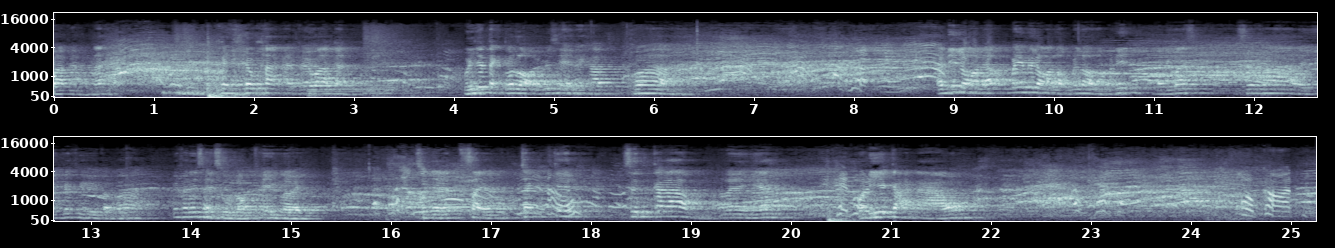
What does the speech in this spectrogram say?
ว่ากันนะไม่ได้ว่ากันไม่ว่ากัน วันนี้จะแต่งตัวหล่อเป็นพิเศษนะครับเพราะว่าอันนี้หล่อแล้วไม่ไม่หล่อหรอกไม่หล่อหรอกอันนี้หมายถึงว่าเสื้อผ้าอะไรอย่างงี้ก็คือแบบว่าไม่ค่อยได้ใส่สูทร้องเพลงเลยส่วนใหญ่ใส่แจ็คเก็ตเสื้อกล้ามอะไรอย่างเงี้ยเหตุผวัลนนี้อากาศหนาวขวบกอดก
